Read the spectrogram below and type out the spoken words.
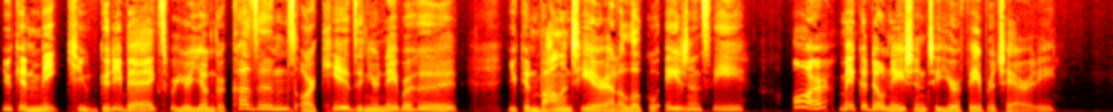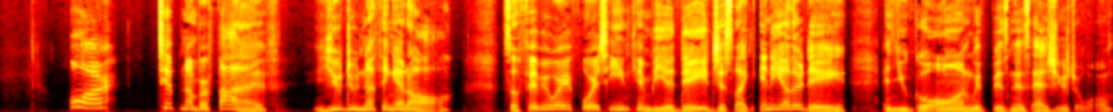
You can make cute goodie bags for your younger cousins or kids in your neighborhood. You can volunteer at a local agency or make a donation to your favorite charity. Or tip number five, you do nothing at all. So February 14th can be a day just like any other day, and you go on with business as usual.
